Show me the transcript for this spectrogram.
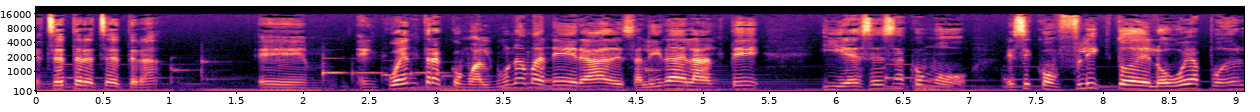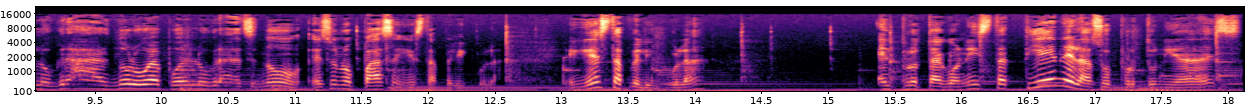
etcétera, etcétera, encuentra como alguna manera de salir adelante y es esa como ese conflicto de lo voy a poder lograr, no lo voy a poder lograr. No, eso no pasa en esta película. En esta película el protagonista tiene las oportunidades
